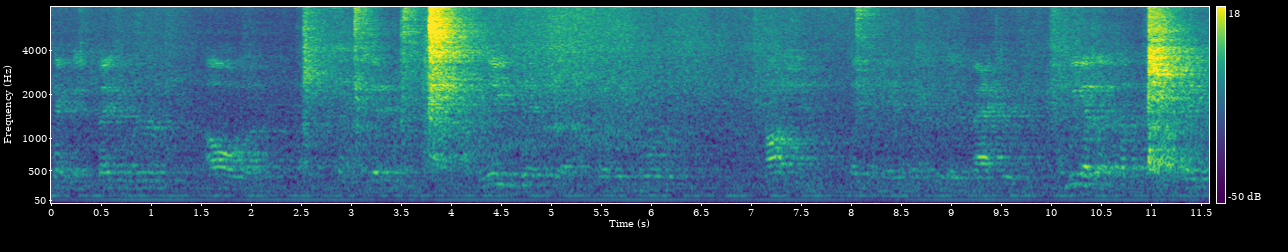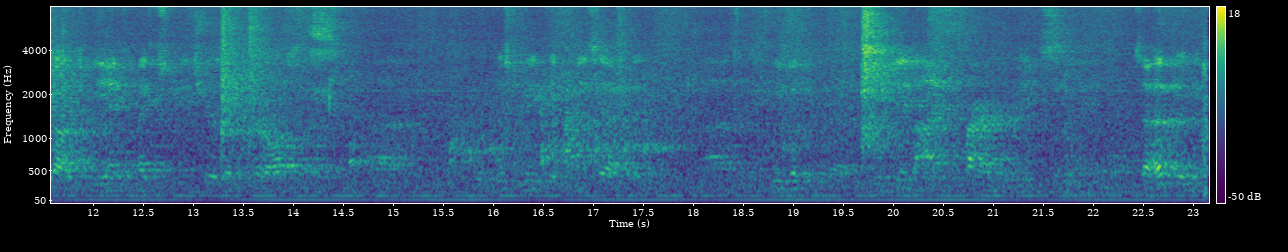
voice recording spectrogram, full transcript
okay, Mr. Baker, we're all, uh, So hopefully with the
